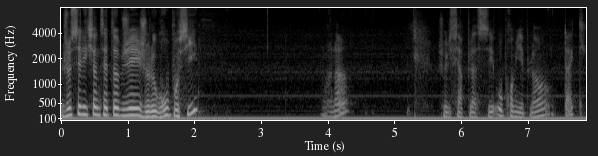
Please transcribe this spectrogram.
Je sélectionne cet objet, je le groupe aussi. Voilà. Je vais le faire placer au premier plan. Tac.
